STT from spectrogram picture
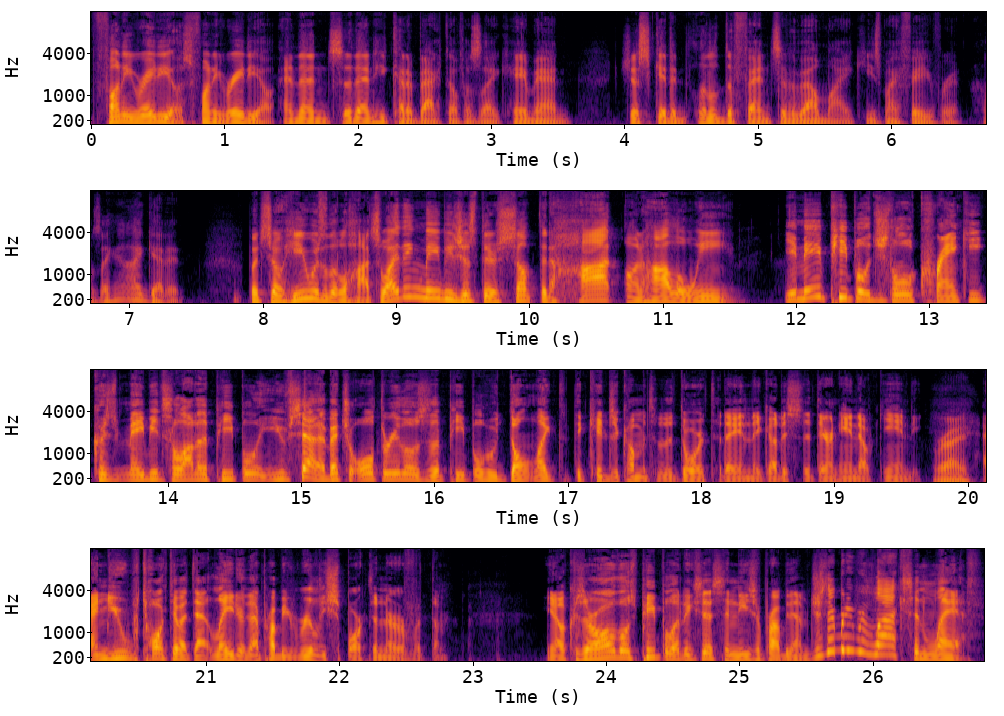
funny radio is funny radio. And then, so then he kind of backed off, was like, hey, man, just get a little defensive about Mike. He's my favorite. I was like, I get it. But so he was a little hot. So I think maybe just there's something hot on Halloween. Yeah, maybe people are just a little cranky because maybe it's a lot of the people you've said. I bet you all three of those are the people who don't like that the kids are coming to the door today and they got to sit there and hand out candy. Right. And you talked about that later. That probably really sparked a nerve with them. You know, because there are all those people that exist, and these are probably them. Just everybody relax and laugh.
